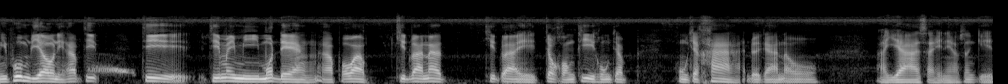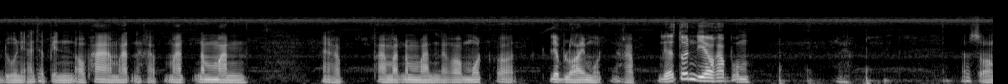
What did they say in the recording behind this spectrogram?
มีพุ่มเดียวนี่ครับที่ ที่ที่ไม่มีมดแดงนะครับ เพราะว่าคิดว่าน่าคิดว่าเจ้าของที่คงจะคงจะฆ่าโดยการเอาอายาใส่นี่ยครับ สังเกตดูเนี่ยอาจจะเป็นเอาผ้ามัดนะครับ มัดน้ำมันนะครับ ผ้ามัดน้ำมันแล้วก็มดก็เรียบร้อยหมดนะครับ เหลือต้นเดียวครับผมแล้วสอง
